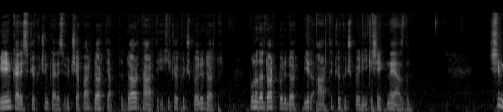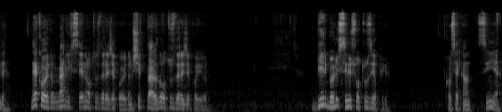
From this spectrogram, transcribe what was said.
1'in karesi kök 3'ün karesi 3 yapar. 4 yaptı. 4 artı 2 kök 3 bölü 4. Bunu da 4 bölü 4 1 artı kök 3 bölü 2 şeklinde yazdım. Şimdi ne koydum ben? X yerine 30 derece koydum. Şıklarda da 30 derece koyuyorum. 1 bölü sinüs 30 yapıyor. Kosekant sin ya.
